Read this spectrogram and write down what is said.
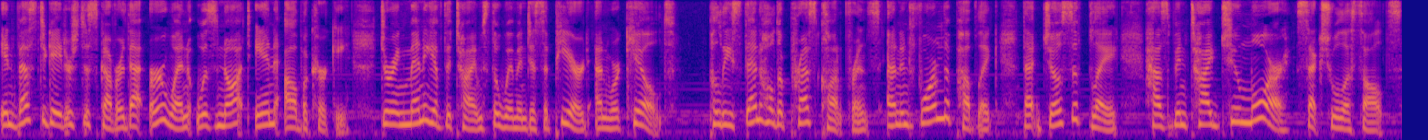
investigators discover that Irwin was not in Albuquerque during many of the times the women disappeared and were killed. Police then hold a press conference and inform the public that Joseph Blea has been tied to more sexual assaults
